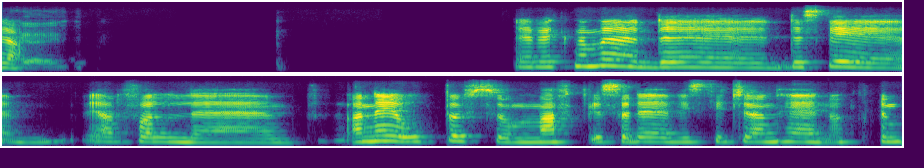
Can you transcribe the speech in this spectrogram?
Ja. Jeg regner med det, det skal iallfall eh, Han er oppe som merke, så det, hvis ikke han har noen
